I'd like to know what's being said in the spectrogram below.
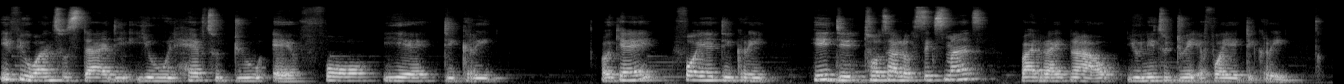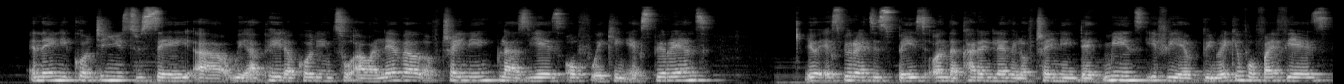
If you want to study, you will have to do a four year degree. Okay, four year degree he did total of six months, but right now you need to do a four-year degree. And then he continues to say, uh, we are paid according to our level of training plus years of working experience. Your experience is based on the current level of training. That means if you have been working for five years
